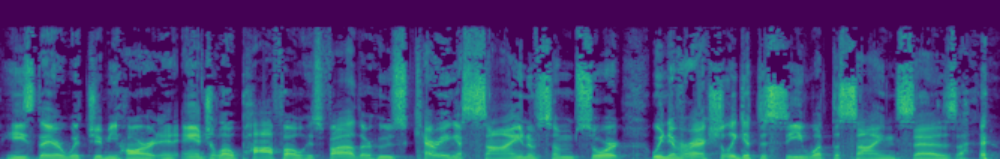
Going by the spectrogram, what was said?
He's there with Jimmy Hart and Angelo Poffo, his father, who's carrying a sign of some sort. We never actually get to see what the sign says.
